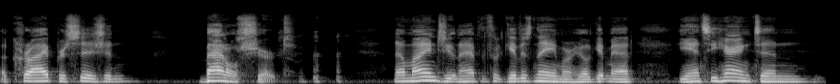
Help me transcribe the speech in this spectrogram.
a Crye Precision battle shirt. now, mind you, and I have to th- give his name or he'll get mad. Yancey Harrington,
